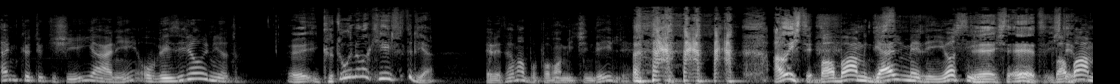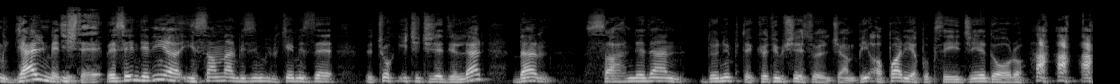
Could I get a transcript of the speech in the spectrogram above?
en kötü kişiyi yani o veziri oynuyordum. E, kötü oynamak keyiflidir ya. Evet ama bu babam için değildi. Ama işte babam gelmedi Yosi. e, işte evet işte Babam gelmedi. İşte- Ve senin dedin ya insanlar bizim ülkemizde çok iç içedirler. Ben sahneden dönüp de kötü bir şey söyleyeceğim. Bir apar yapıp seyirciye doğru ha ha ha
